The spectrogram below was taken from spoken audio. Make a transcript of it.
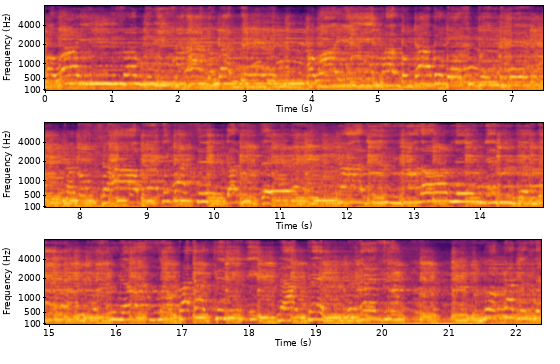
하와이 섬들이 사라져 간대. 하와이 한번 가보고 싶은데 자동차 배기 가스가 문제. 나는 면 없는 게 문제인데 웃으면 높아져 그 일이 나한테 해주 못 갔는데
